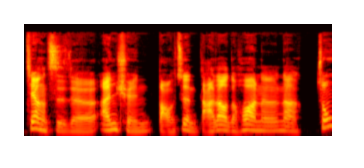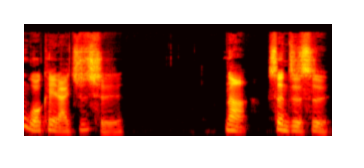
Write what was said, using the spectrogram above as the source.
这样子的安全保证达到的话呢，那中国可以来支持，那甚至是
